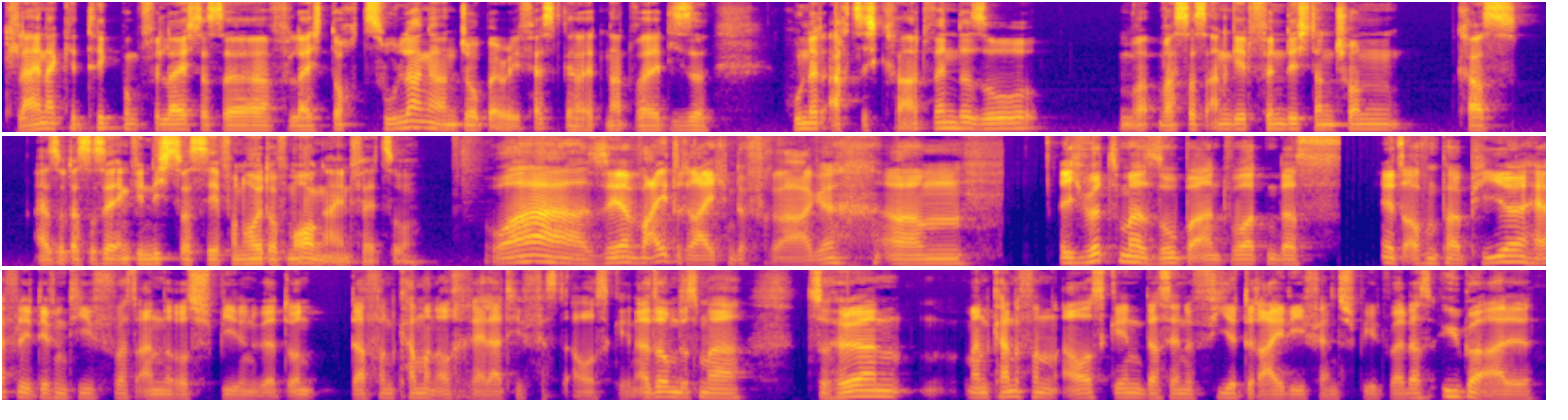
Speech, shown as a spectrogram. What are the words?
kleiner Kritikpunkt vielleicht, dass er vielleicht doch zu lange an Joe Barry festgehalten hat, weil diese 180-Grad-Wende so, was das angeht, finde ich dann schon krass. Also das ist ja irgendwie nichts, was dir von heute auf morgen einfällt, so. Wow, sehr weitreichende Frage. Ähm, ich würde es mal so beantworten, dass jetzt auf dem Papier Heffley definitiv was anderes spielen wird und davon kann man auch relativ fest ausgehen. Also um das mal zu hören, man kann davon ausgehen, dass er eine 4-3-Defense spielt, weil das überall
